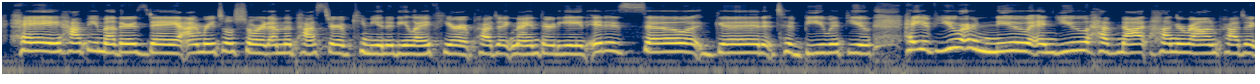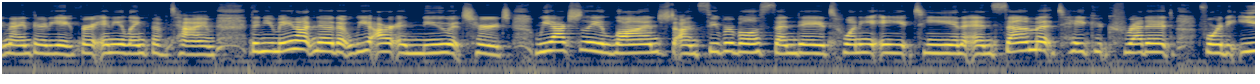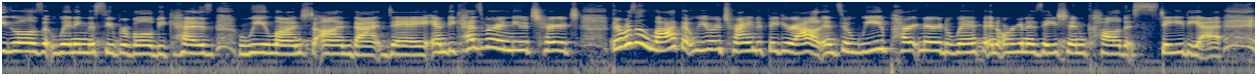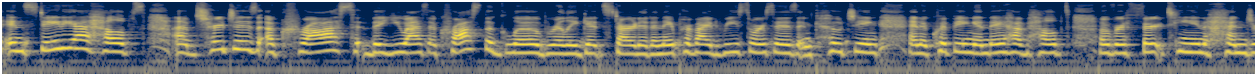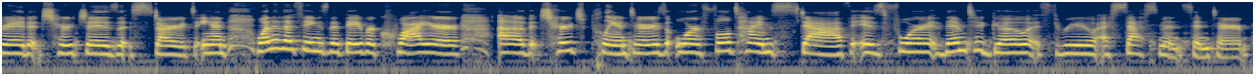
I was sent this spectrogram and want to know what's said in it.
Hey, happy Mother's Day. I'm Rachel Short. I'm the pastor of community life here at Project 938. It is so good to be with you. Hey, if you are new and you have not hung around Project 938 for any length of time, then you may not know that we are a new church. We actually launched on Super Bowl Sunday 2018, and some take credit for the Eagles winning the Super Bowl because we launched on that day. And because we're a new church, there was a lot that we were trying to figure out. And so we partnered with an organization called Stadia. And Stadia helps um, churches across the US, across the globe, really get started. And they provide resources and coaching and equipping. And they have helped over 1,300 churches start. And one of the things that they require of church planters or full time staff is for them to go through assessment center.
